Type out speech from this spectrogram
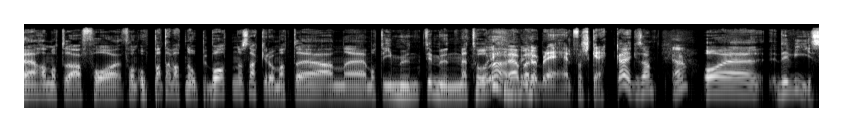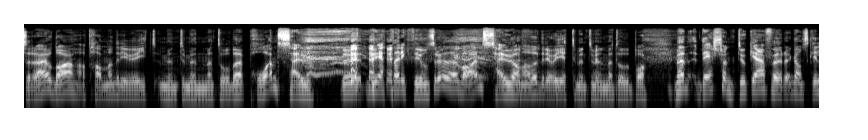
uh, han måtte da få, få han opp av vannet opp i båten, og snakker om at uh, han måtte gi munn-til-munn-metode. Jeg bare ble helt forskrekka, ikke sant. Ja. Og det viser deg jo da at han har drevet gitt munn-til-munn-metode på en sau. Du, du gjetta riktig, Jonsrud. Det var en sau han hadde drevet gitt munn-til-munn-metode på. Men det skjønte jo ikke jeg før ganske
